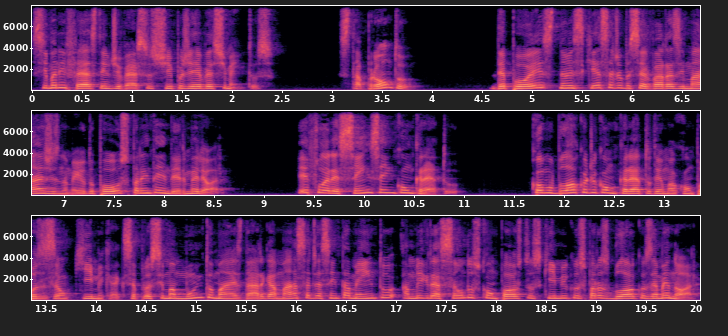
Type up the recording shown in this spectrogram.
se manifesta em diversos tipos de revestimentos. Está pronto? Depois, não esqueça de observar as imagens no meio do post para entender melhor. Eflorescência em concreto. Como o bloco de concreto tem uma composição química que se aproxima muito mais da argamassa de assentamento, a migração dos compostos químicos para os blocos é menor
